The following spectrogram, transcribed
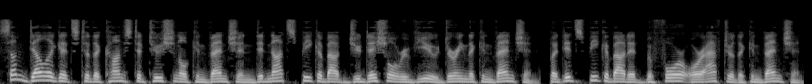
Some delegates to the Constitutional Convention did not speak about judicial review during the convention, but did speak about it before or after the convention.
